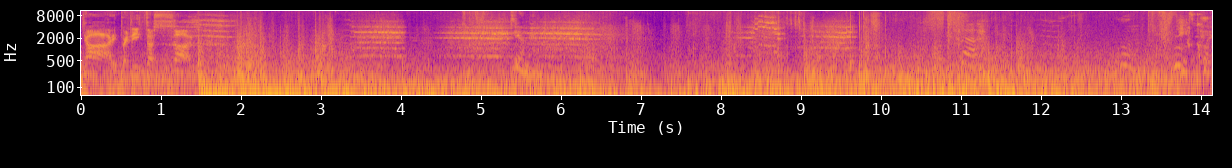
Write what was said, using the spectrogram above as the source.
Die beneath the sun! Damn him! He's quick.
